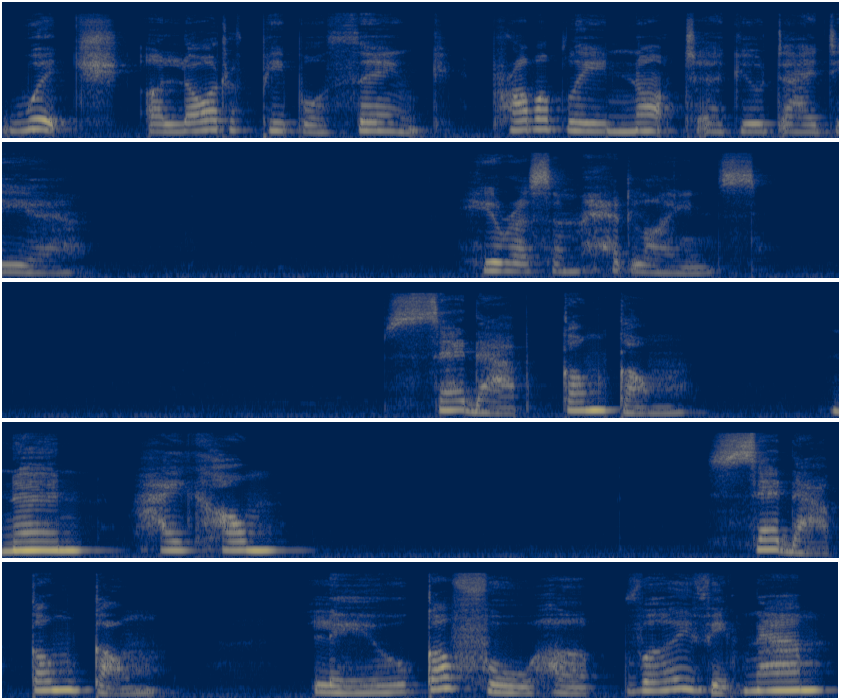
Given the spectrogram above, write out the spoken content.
which a lot of people think probably not a good idea. Here are some headlines. Xe đạp công cộng nên hay không? Xe đạp công cộng liệu có phù hợp với Việt Nam?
